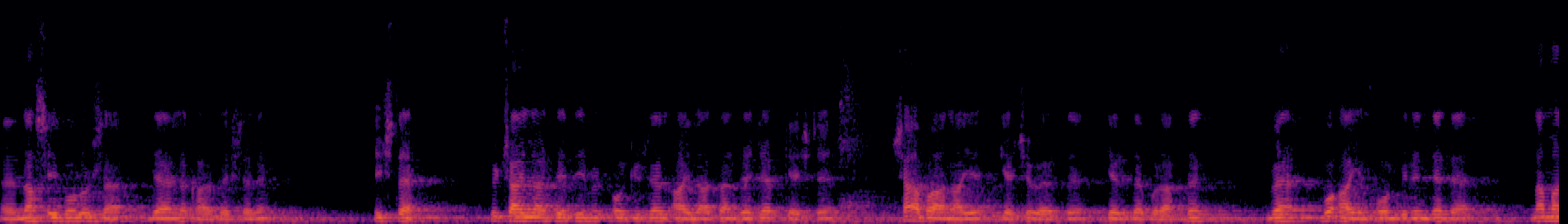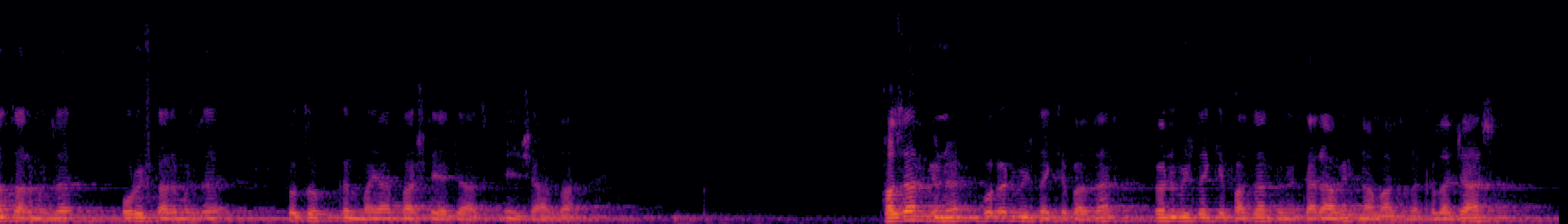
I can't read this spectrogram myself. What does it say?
E, nasip olursa değerli kardeşlerim, işte üç aylar dediğimiz o güzel aylardan Recep geçti. Şaban ayı geçiverdi, geride bıraktık ve bu ayın 11'inde de namazlarımızı, oruçlarımızı tutup kılmaya başlayacağız inşallah. Pazar günü, bu önümüzdeki pazar, önümüzdeki pazar günü teravih namazını kılacağız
